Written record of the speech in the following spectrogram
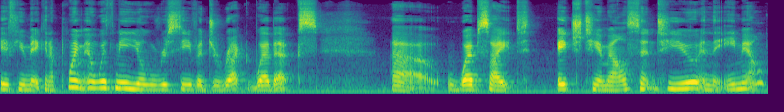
if you make an appointment with me, you'll receive a direct WebEx uh, website HTML sent to you in the email.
